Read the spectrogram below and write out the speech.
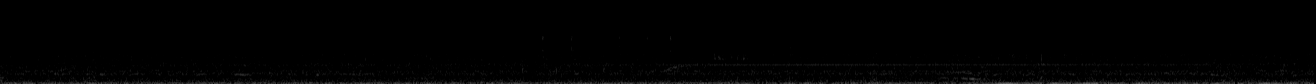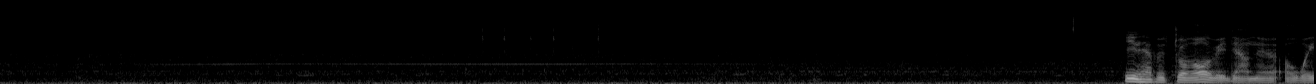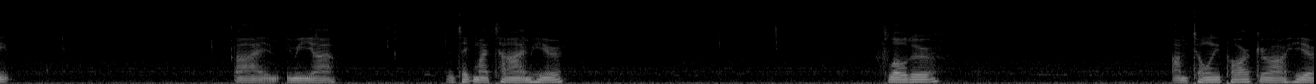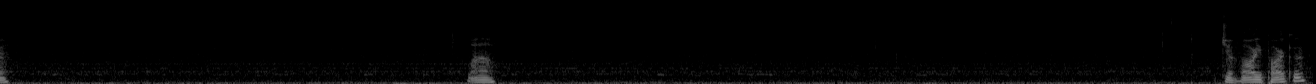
He didn't have to throw it all the way down there. Oh wait. I let me uh take my time here. Floater. I'm Tony Parker out here. Wow. Jabari Parker?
